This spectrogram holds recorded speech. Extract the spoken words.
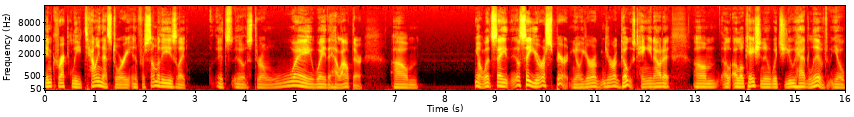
incorrectly telling that story and for some of these like it's it was thrown way way the hell out there um, you know, let's say let's say you're a spirit. You know, you're a, you're a ghost hanging out at um, a, a, location in which you had lived. You know,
